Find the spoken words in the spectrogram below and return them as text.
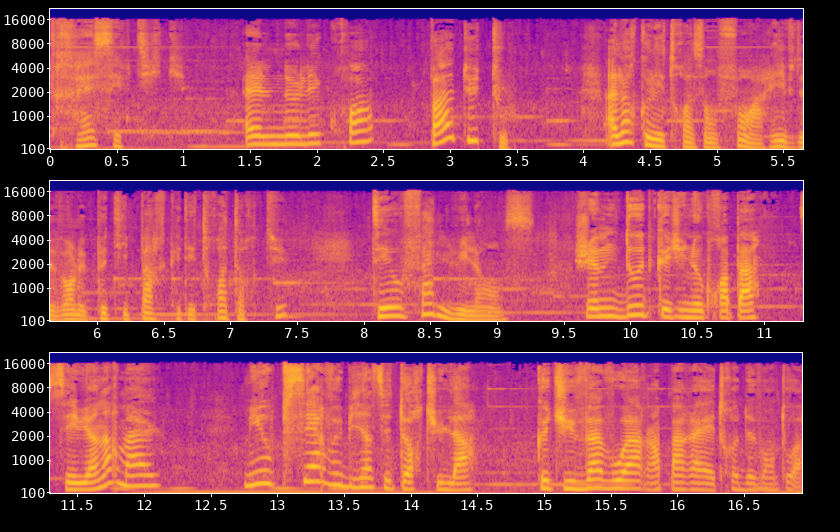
très sceptique. Elle ne les croit pas du tout. Alors que les trois enfants arrivent devant le petit parc des trois tortues, Théophane lui lance. Je me doute que tu ne crois pas. C'est bien normal. Mais observe bien ces tortues-là, que tu vas voir apparaître devant toi.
